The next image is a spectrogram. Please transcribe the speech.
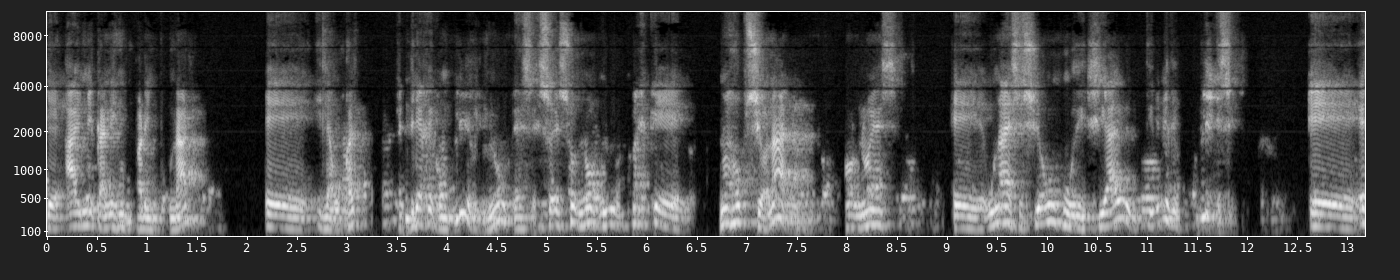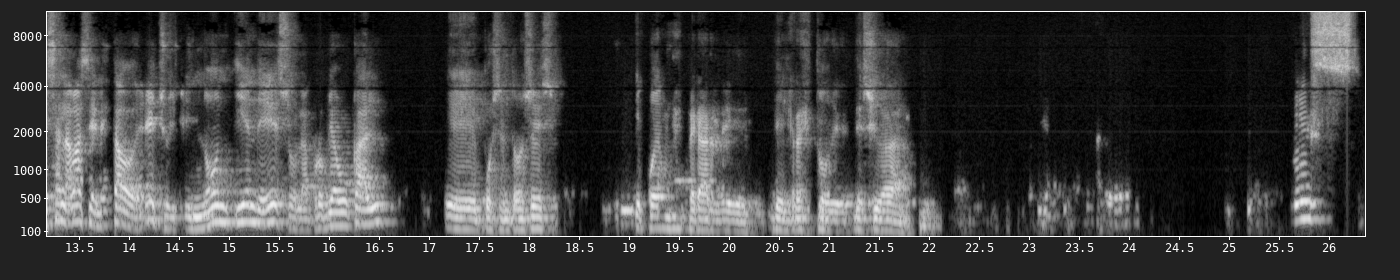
que hay mecanismos para impugnar, eh, y la vocal tendría que cumplir, ¿no? eso eso no, no, es que, no es opcional, no, no es eh, una decisión judicial, tiene que cumplirse. esa es la base del Estado de Derecho, y si no entiende eso la propia vocal, eh, pues entonces, ¿qué podemos esperar del resto de, ciudadanos? ¿Es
